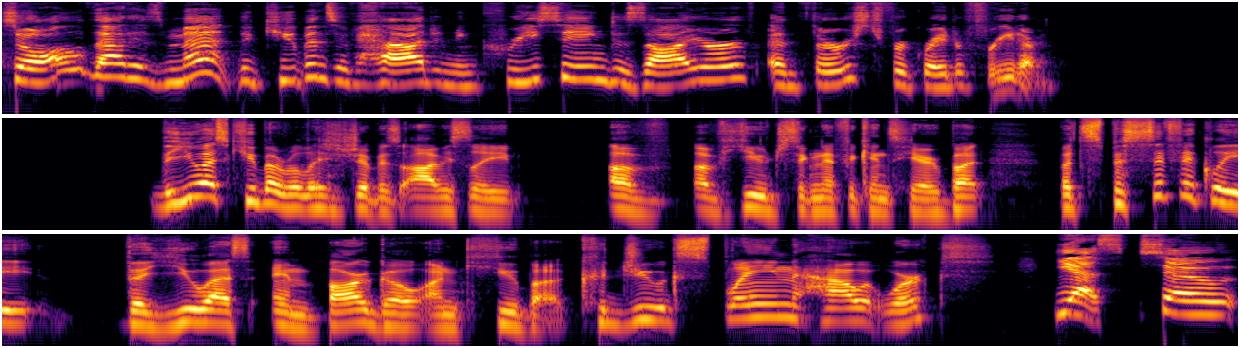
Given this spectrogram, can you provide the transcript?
So, all of that has meant that Cubans have had an increasing desire and thirst for greater freedom. The US Cuba relationship is obviously of, of huge significance here, but, but specifically the U.S. embargo on Cuba. Could you explain how it works? Yes. So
